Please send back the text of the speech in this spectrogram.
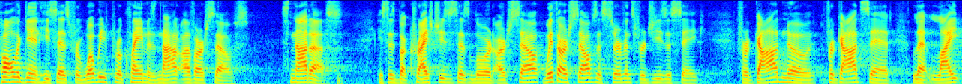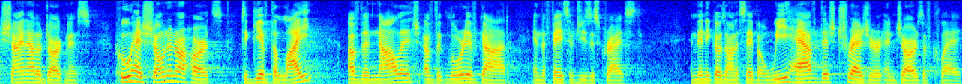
Paul again, he says, For what we proclaim is not of ourselves. It's not us. He says, But Christ Jesus as Lord, ourself, with ourselves as servants for Jesus' sake. For God knows, for God said, Let light shine out of darkness. Who has shone in our hearts to give the light of the knowledge of the glory of God in the face of Jesus Christ? And then he goes on to say, But we have this treasure in jars of clay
